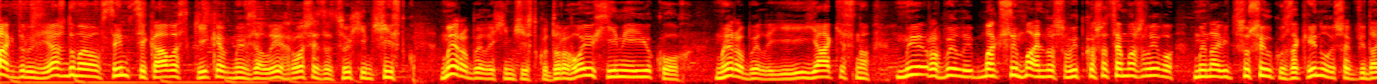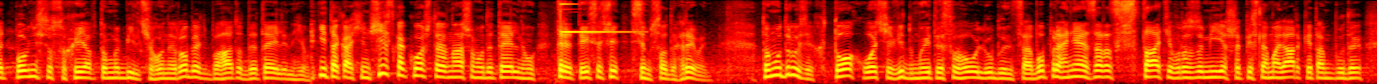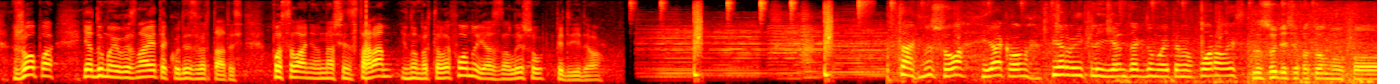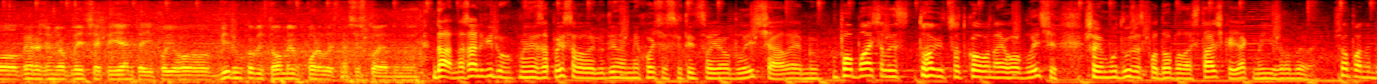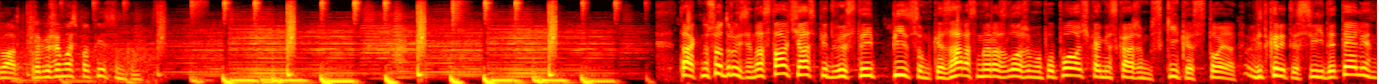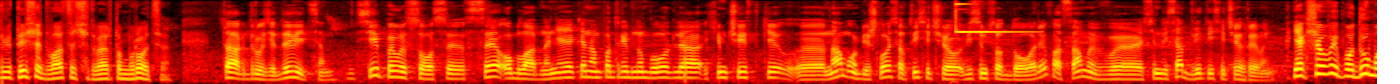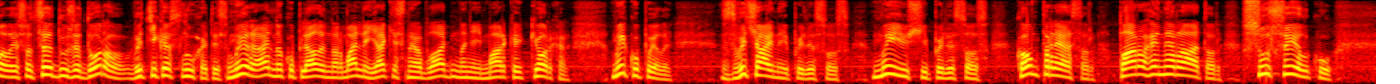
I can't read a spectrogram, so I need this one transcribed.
Так, друзі, я ж думаю, вам всім цікаво, скільки ми взяли грошей за цю хімчистку. Ми робили хімчистку дорогою хімією Кох. Ми робили її якісно. Ми робили максимально швидко, що це можливо. Ми навіть сушилку закинули, щоб віддати повністю сухий автомобіль, чого не роблять багато детейлінгів. І така хімчистка коштує в нашому детейлінгу 3700 гривень. Тому, друзі, хто хоче відмити свого улюбленця або приганяє зараз в штатів, розуміє, що після малярки там буде жопа. Я думаю, ви знаєте, куди звертатись. Посилання на наш інстаграм і номер телефону я залишу під відео. Так, ну що, як вам перший клієнт, як думаєте, ми впорались? Ну, судячи по тому, по вираженню обличчя клієнта і по його відгукові, то ми впорались на всі сто, я думаю. Да, на жаль, відгук ми не записували, людина не хоче світити своє обличчя, але ми побачили 100% на його обличчі, що йому дуже сподобалась тачка, як ми її зробили. Що, пан Едуард, пробіжимось по підсумкам. Так, ну що, друзі, настав час підвести підсумки. Зараз ми розложимо по полочкам і скажемо, скільки стоїть відкрити свій детелінг у 2024 році. Так, друзі, дивіться, всі пилисоси, все обладнання, яке нам потрібно було для хімчистки, е, нам обійшлося в 1800 доларів, а саме в 72 тисячі гривень. Якщо ви подумали, що це дуже дорого, ви тільки слухайтесь. Ми реально купляли нормальне якісне обладнання марки Кьорхер. Ми купили звичайний пилісос, миючий пилісос, компресор, парогенератор, сушилку.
